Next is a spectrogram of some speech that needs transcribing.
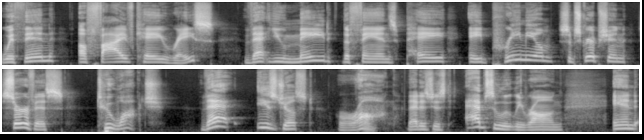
within a 5K race that you made the fans pay a premium subscription service to watch. That is just wrong. That is just absolutely wrong. And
